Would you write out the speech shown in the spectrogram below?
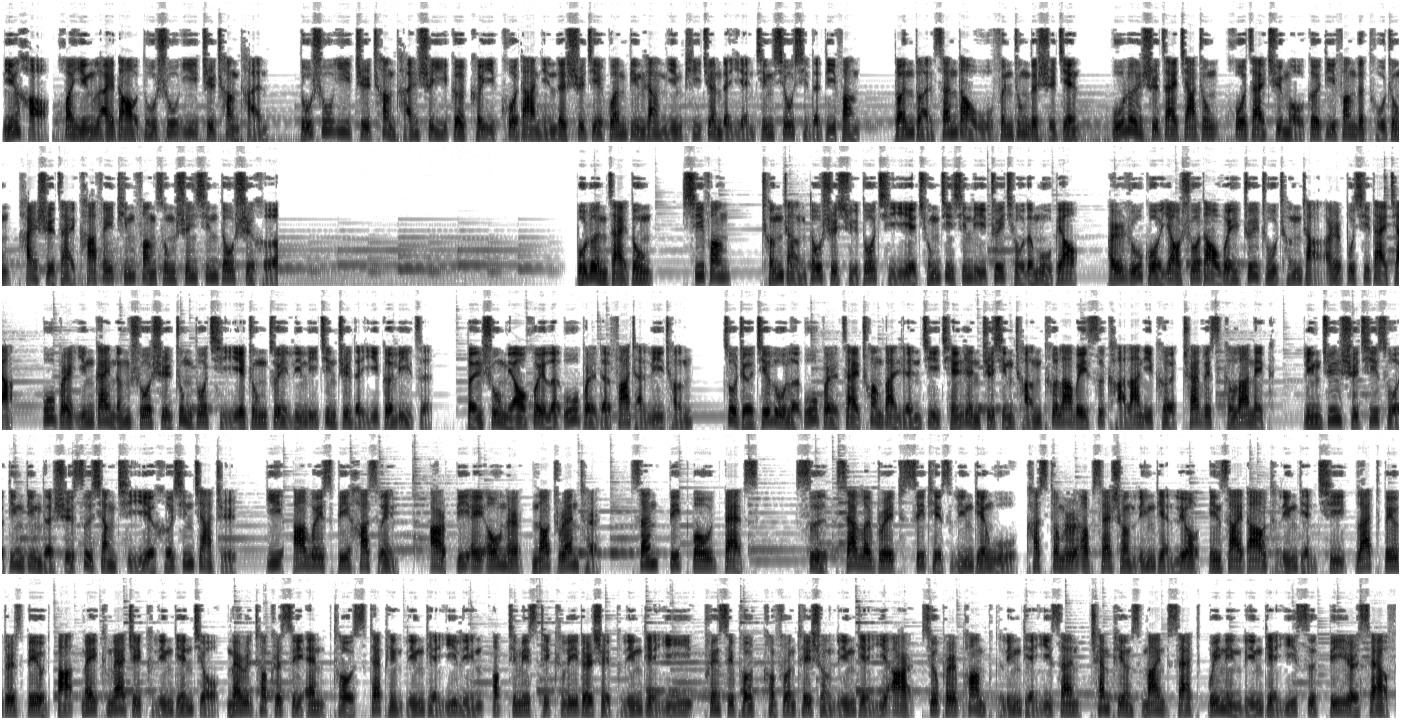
您好，欢迎来到读书益智畅谈。读书益智畅谈是一个可以扩大您的世界观，并让您疲倦的眼睛休息的地方。短短三到五分钟的时间，无论是在家中，或在去某个地方的途中，还是在咖啡厅放松身心，都适合。不论在东西方，成长都是许多企业穷尽心力追求的目标。而如果要说到为追逐成长而不惜代价，Uber 应该能说是众多企业中最淋漓尽致的一个例子。本书描绘了 Uber 的发展历程，作者揭露了 Uber 在创办人暨前任执行长特拉维斯·卡拉尼克 （Travis Kalanick） 领军时期所定定的十四项企业核心价值：一、Always be hustling；二、Be a owner, not renter；三、Big bold bets；四、Celebrate cities 零点五，Customer obsession 零点六，Inside out 零点七，Let builders build 八，Make magic 零点九，Meritocracy and toe stepping 零点一零，Optimistic leadership 零点一一 principal confrontation 零点一二，Super pump 零点一三，Champions mindset winning 零点一四，Be yourself。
